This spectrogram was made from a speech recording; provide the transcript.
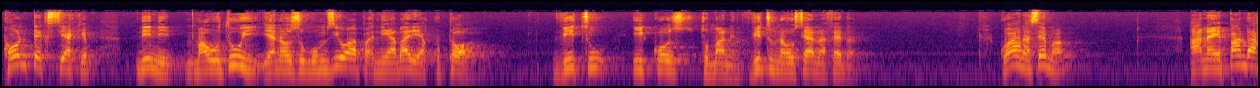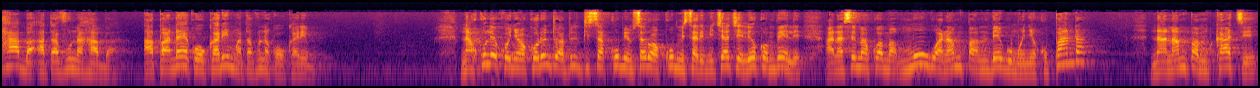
context yake nini maudhui yanayozungumziwa hapa ni habari ya kutoa. Vitu equals to money. Vitu vinahusiana na fedha. Kwa hiyo anasema anayepanda haba atavuna haba. Apandaye kwa ukarimu atavuna kwa ukarimu. Na kule kwenye wakorinto wa pili tisa kumi mstari wa kumi mstari michache iliyoko mbele anasema kwamba mungu anampa mbegu mwenye kupanda na anampa mkate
